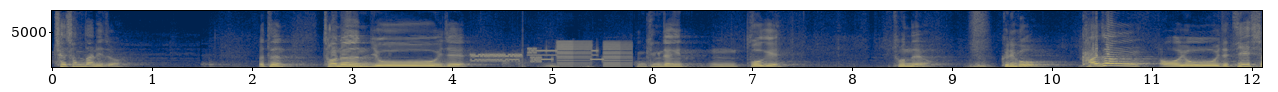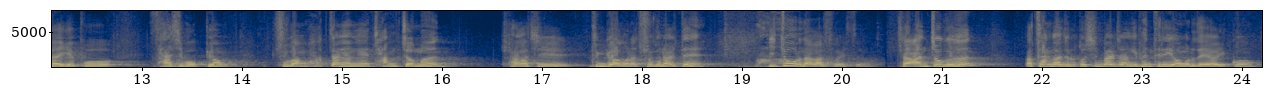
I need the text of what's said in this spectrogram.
최첨단이죠. 여튼 저는 요 이제 굉장히 음, 부엌이 좋네요. 그리고 가장 어, 요 이제 DH 자이개포 45평 주방 확장형의 장점은 다 같이 등교하거나 출근할 때 이쪽으로 나갈 수가 있어요. 자 안쪽은 마찬가지로 또 신발장이 팬트리형으로 되어 있고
